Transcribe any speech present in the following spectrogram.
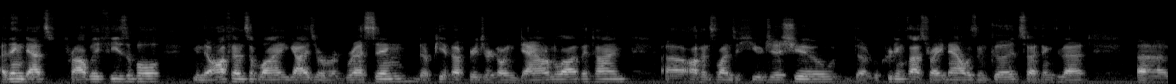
I think that's probably feasible. I mean, the offensive line guys are regressing. Their PFF grades are going down a lot of the time. Uh, offensive line's a huge issue. The recruiting class right now isn't good. So I think that uh,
